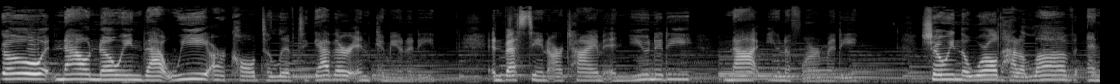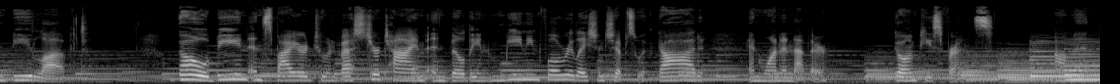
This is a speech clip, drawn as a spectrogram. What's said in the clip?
Go now knowing that we are called to live together in community, investing our time in unity, not uniformity, showing the world how to love and be loved. Go being inspired to invest your time in building meaningful relationships with God and one another. Go in peace, friends. Amen.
